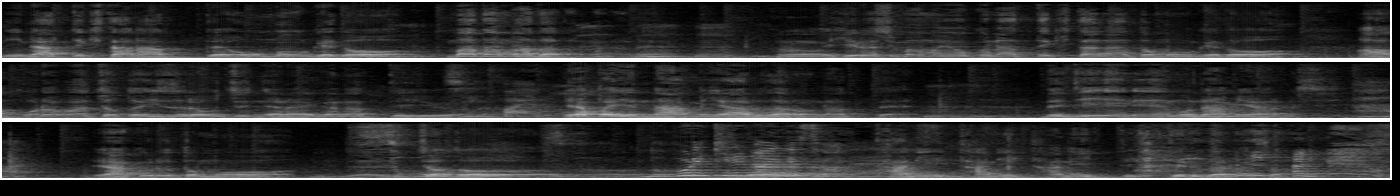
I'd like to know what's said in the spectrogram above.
になってきたなって思うけど、まだまだだからうんね、うん。うん広島も良くなってきたなと思うけどあこれはちょっといずれ落ちるんじゃないかなっていうやっぱり波あるだろうなって。うん。で d n a も波あるし。はい。ヤクルトもちょっと登りきれないんですよね。谷谷谷って言ってるからさ。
